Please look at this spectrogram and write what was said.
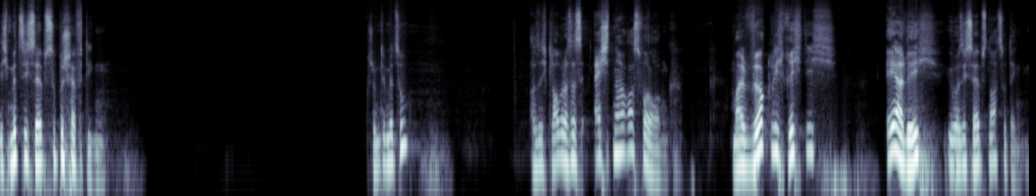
sich mit sich selbst zu beschäftigen. Stimmt ihr mir zu? Also ich glaube, das ist echt eine Herausforderung. Mal wirklich richtig ehrlich über sich selbst nachzudenken.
